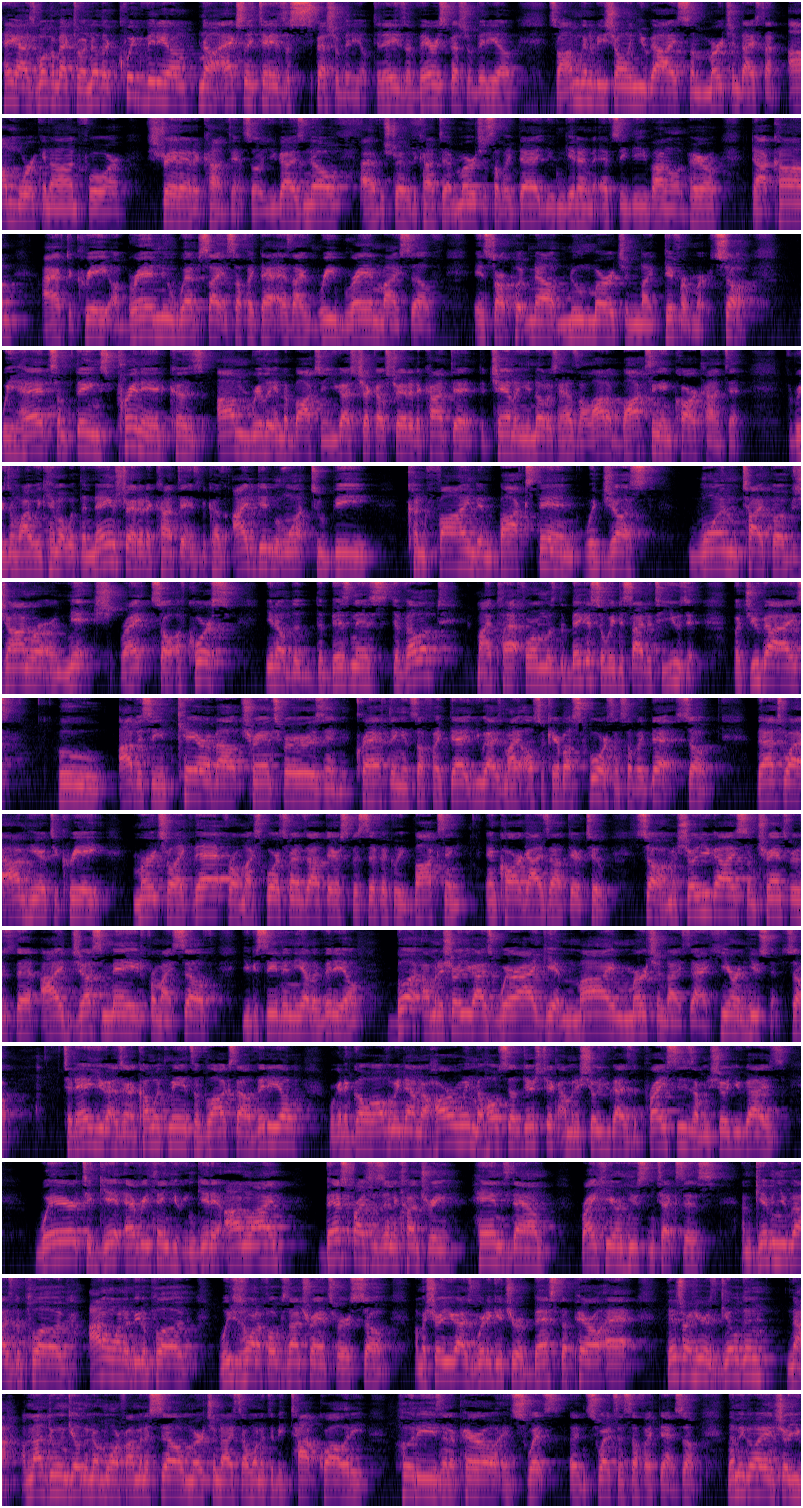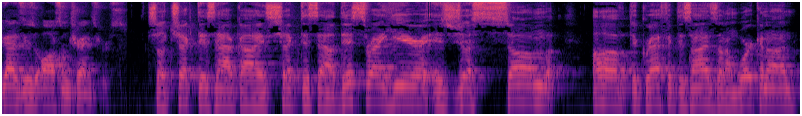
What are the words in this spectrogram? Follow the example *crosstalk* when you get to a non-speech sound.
Hey guys, welcome back to another quick video. No, actually today is a special video. Today is a very special video. So I'm gonna be showing you guys some merchandise that I'm working on for Straight Outta Content. So you guys know I have the Straight Outta Content merch and stuff like that. You can get it on fcdvinylandapparel.com. I have to create a brand new website and stuff like that as I rebrand myself and start putting out new merch and like different merch. So we had some things printed because I'm really into boxing. You guys check out Straight Outta Content, the channel you notice has a lot of boxing and car content. The reason why we came up with the name Straight Outta Content is because I didn't want to be confined and boxed in with just one type of genre or niche, right? So of course, you know, the, the business developed, my platform was the biggest, so we decided to use it. But you guys who obviously care about transfers and crafting and stuff like that. You guys might also care about sports and stuff like that. So that's why I'm here to create merch like that for all my sports friends out there, specifically boxing and car guys out there too. So I'm to show you guys some transfers that I just made for myself. You can see it in the other video, but I'm to show you guys where I get my merchandise at here in Houston. So Today, you guys are gonna come with me. It's a vlog style video. We're gonna go all the way down to Harwin, the wholesale district. I'm gonna show you guys the prices. I'm gonna show you guys where to get everything. You can get it online. Best prices in the country, hands down, right here in Houston, Texas. I'm giving you guys the plug. I don't want to be the plug. We just want to focus on transfers. So I'm to show you guys where to get your best apparel at. This right here is Gildan. Nah, I'm not doing Gildan no more. If I'm to sell merchandise, I want it to be top quality hoodies and apparel and sweats and sweats and stuff like that. So let me go ahead and show you guys these awesome transfers. So check this out, guys. Check this out. This right here is just some of the graphic designs that I'm working on.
